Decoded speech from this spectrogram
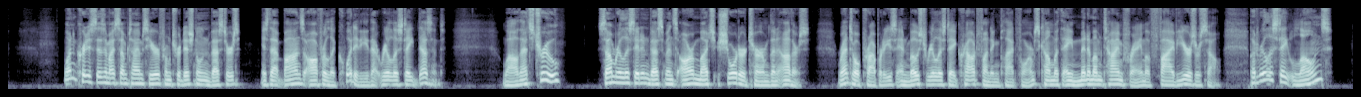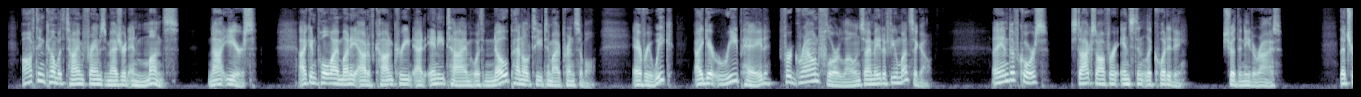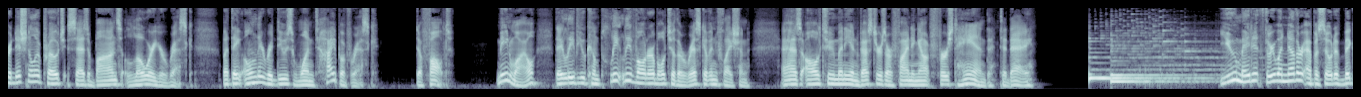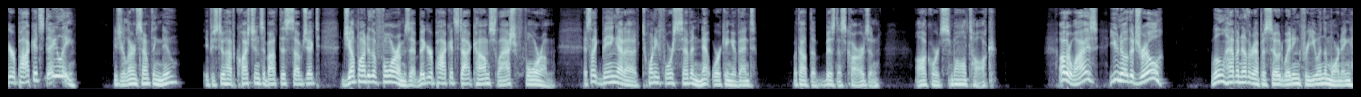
One criticism I sometimes hear from traditional investors is that bonds offer liquidity that real estate doesn't. While that's true, some real estate investments are much shorter term than others. Rental properties and most real estate crowdfunding platforms come with a minimum time frame of 5 years or so. But real estate loans often come with time frames measured in months, not years. I can pull my money out of Concreit at any time with no penalty to my principal. Every week, I get repaid for Groundfloor loans I made a few months ago. And of course, stocks offer instant liquidity, should the need arise. The traditional approach says bonds lower your risk, but they only reduce one type of risk default. Meanwhile, they leave you completely vulnerable to the risk of inflation, as all too many investors are finding out firsthand today. You made it through another episode of BiggerPockets Daily. Did you learn something new? If you still have questions about this subject, jump onto the forums at biggerpockets.com/forum. It's like being at a 24/7 networking event without the business cards and awkward small talk. Otherwise, you know the drill. We'll have another episode waiting for you in the morning.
